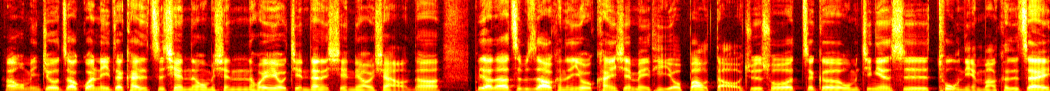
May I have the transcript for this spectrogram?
好，我们就照惯例，在开始之前呢，我们先会有简单的闲聊一下。那不晓得大家知不知道，可能有看一些媒体有报道，就是说这个我们今年是兔年嘛，可是在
